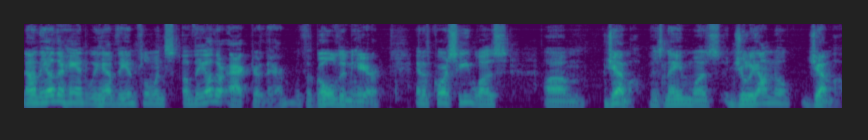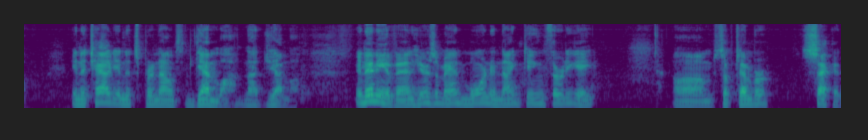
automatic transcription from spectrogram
Now, on the other hand, we have the influence of the other actor there with the golden hair, and of course, he was um, Gemma. His name was Giuliano Gemma. In Italian, it's pronounced Gemma, not Gemma. In any event, here's a man born in 1938, um, September 2nd,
